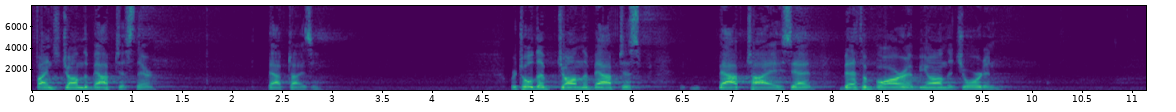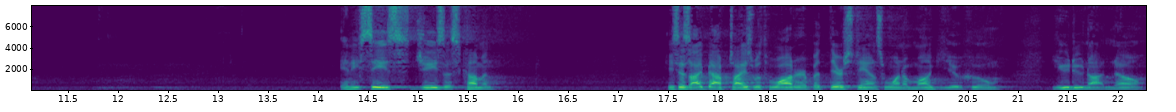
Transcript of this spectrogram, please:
finds John the Baptist there baptizing. We're told that John the Baptist baptized at Bethabara beyond the Jordan. And he sees Jesus coming. He says, I baptize with water, but there stands one among you whom you do not know.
